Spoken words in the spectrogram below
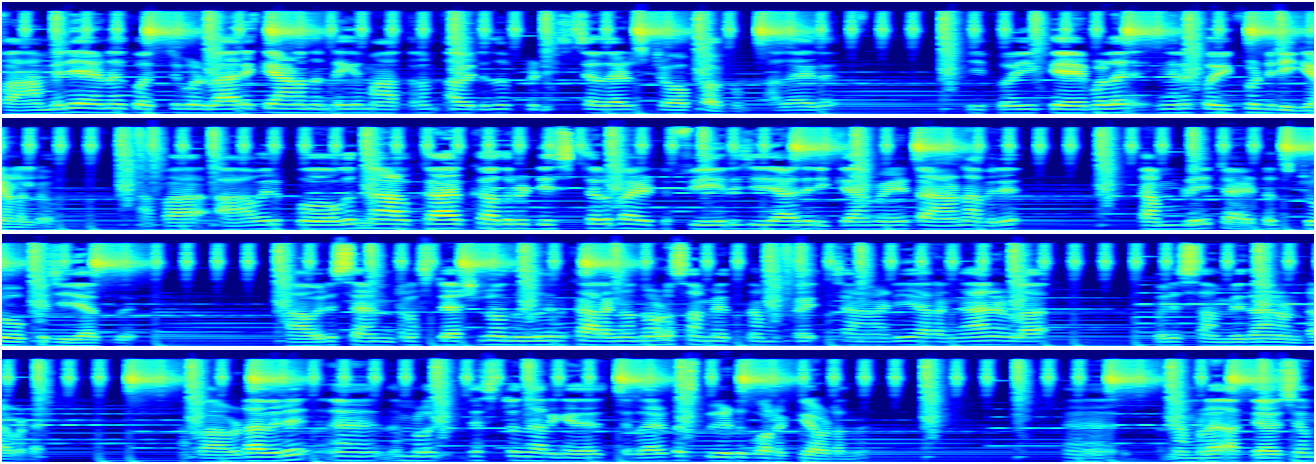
ഫാമിലിയാണ് കൊച്ചു പിള്ളേരൊക്കെ ആണെന്നുണ്ടെങ്കിൽ മാത്രം അവരിന്ന് പിടിച്ച് ചെറുതായിട്ട് സ്റ്റോപ്പ് ആക്കും. അതായത് ഇപ്പോൾ ഈ കേബിൾ ഇങ്ങനെ പോയിക്കൊണ്ടിരിക്കുകയാണല്ലോ. അപ്പോൾ ആ ഒരു പോകുന്ന ആൾക്കാർക്ക് അതൊരു ഡിസ്റ്റർബായിട്ട് ഫീൽ ചെയ്യാതിരിക്കാൻ വേണ്ടിയിട്ടാണ് അവർ കംപ്ലീറ്റ് ആയിട്ട് സ്റ്റോപ്പ് ചെയ്യാത്തത്. ആ ഒരു സെൻട്രൽ സ്റ്റേഷനിൽ വന്നത് ഇങ്ങനെ കറങ്ങുന്നോടെ സമയത്ത് നമുക്ക് ചാടി ഇറങ്ങാനുള്ള ഒരു സംവിധാനം ഉണ്ട് അവിടെ. അപ്പോൾ അവിടെ അവർ നമ്മൾ ജസ്റ്റ് ഒന്ന് ഇറങ്ങിയത് ചെറുതായിട്ട് സ്പീഡ് കുറയ്ക്കും അവിടെ നിന്ന് നമ്മൾ അത്യാവശ്യം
